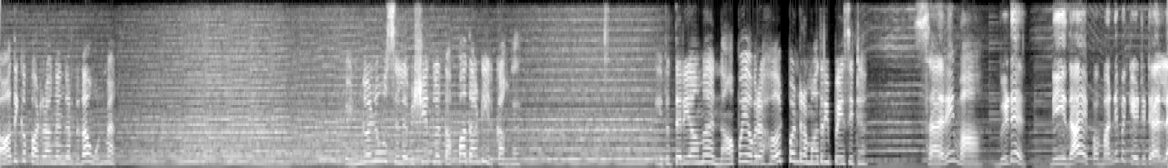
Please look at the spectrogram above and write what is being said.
பாதிக்கப்படுறாங்கிறது தான் உண்மை. பெண்களும் சில விஷயத்துல தப்பா தாண்டி இருக்காங்க. இது தெரியாம நான் போய் அவரை ஹர்ட் பண்ற மாதிரி பேசிட்டேன். சரிம்மா விடு. நீ தான் இப்ப மன்னிப்பு கேட்டுட்டல்ல.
